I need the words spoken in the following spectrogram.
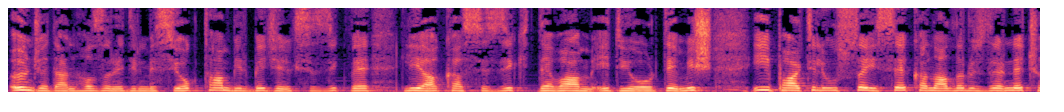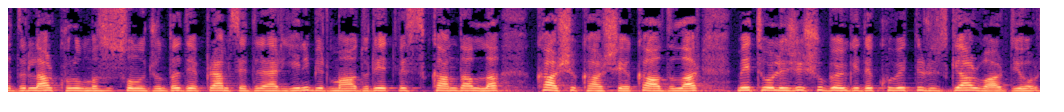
önceden hazır edilmesi yok. Tam bir beceriksizlik ve liyakatsizlik devam ediyor demiş. İyi Partili usta ise kanallar üzerine çadırlar kurulması sonucunda depremzedeler yeni bir mağduriyet ve skandalla karşı karşıya kaldılar. Meteoroloji şu bölgede kuvvetli rüzgar var diyor.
